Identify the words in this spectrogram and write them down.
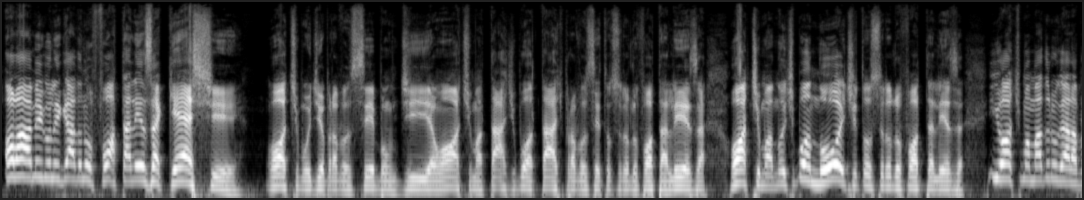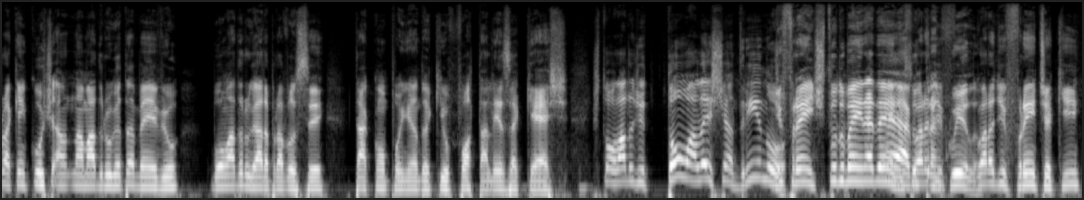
Olá, amigo ligado no Fortaleza Cast. Ótimo dia pra você, bom dia, uma ótima tarde, boa tarde pra você, torcedor do Fortaleza. Ótima noite, boa noite, torcedor do Fortaleza. E ótima madrugada pra quem curte na madruga também, viu? Boa madrugada pra você que tá acompanhando aqui o Fortaleza Cast. Estou ao lado de Tom Alexandrino. De frente, tudo bem, né, Denis? É, Tudo agora tranquilo. De, agora de frente aqui.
